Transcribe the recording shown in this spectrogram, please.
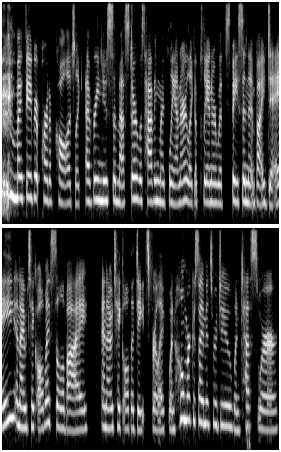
my favorite part of college, like every new semester, was having my planner, like a planner with space in it by day. And I would take all my syllabi and I would take all the dates for like when homework assignments were due, when tests were,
